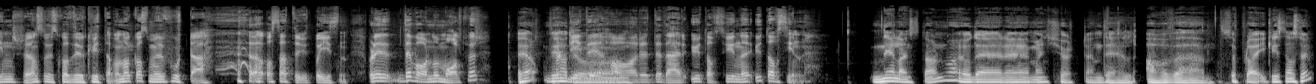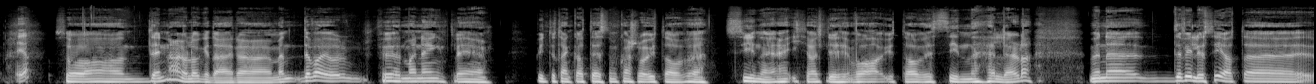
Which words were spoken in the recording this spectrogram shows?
innsjøen, så skal du kvitte deg med noe, så må du forte deg og sette ut på isen. Fordi det var normalt før. Ja, Fordi jo... det har det der ut av syne, ut av sinn. Nedlandsdalen var jo der eh, man kjørte en del av uh, søpla i Kristiansund. Ja. Så den har jo ligget der. Men det var jo før man egentlig begynte å tenke at det som kanskje var ute av eh, syne, ikke alltid var ute av sinn heller. da. Men eh, det vil jo si at eh,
